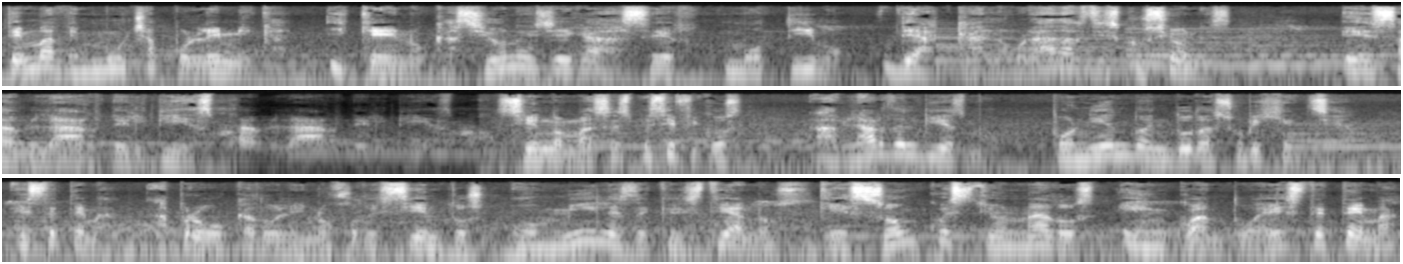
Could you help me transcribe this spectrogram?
tema de mucha polémica y que en ocasiones llega a ser motivo de acaloradas discusiones es hablar del diezmo. Hablar del diezmo. Siendo más específicos, hablar del diezmo poniendo en duda su vigencia. Este tema ha provocado el enojo de cientos o miles de cristianos que son cuestionados en cuanto a este tema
